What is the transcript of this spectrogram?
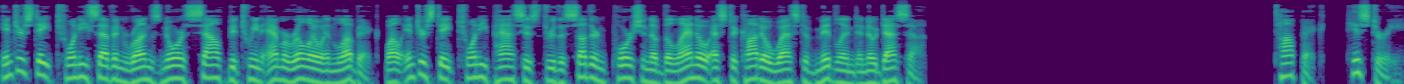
Interstate 27 runs north-south between Amarillo and Lubbock, while Interstate 20 passes through the southern portion of the Llano Estacado west of Midland and Odessa. History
